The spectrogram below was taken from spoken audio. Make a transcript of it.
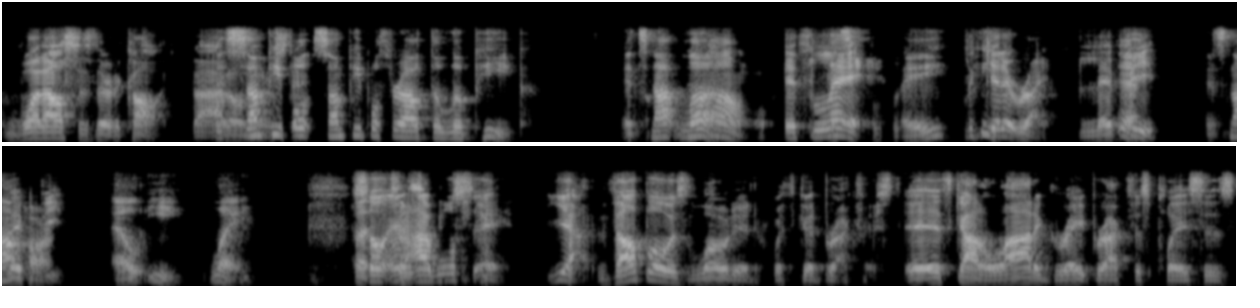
What else is there to call it? I don't. some understand. people, some people throw out the le peep. It's not love. No, it's Le. It's lay. Get it right. Le Yeah, Peep. It's not Le hard. L E lay. But, so, and so, I will say, yeah, Valpo is loaded with good breakfast. It's got a lot of great breakfast places.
